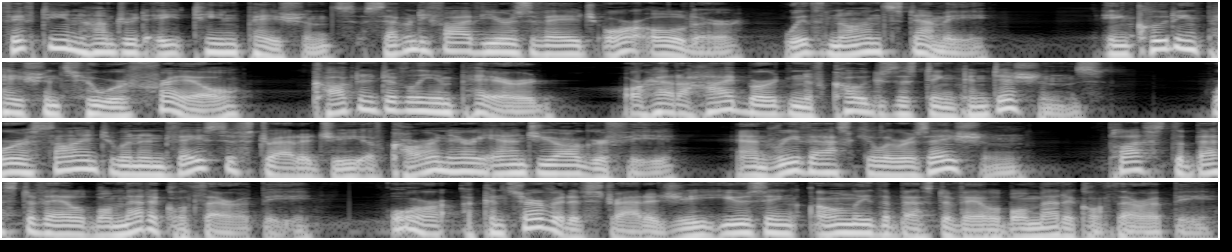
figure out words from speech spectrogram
1,518 patients 75 years of age or older with non STEMI, including patients who were frail, cognitively impaired, or had a high burden of coexisting conditions, were assigned to an invasive strategy of coronary angiography and revascularization, plus the best available medical therapy, or a conservative strategy using only the best available medical therapy.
